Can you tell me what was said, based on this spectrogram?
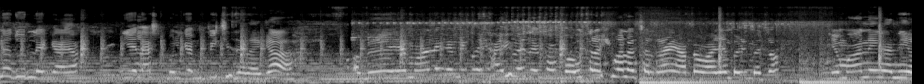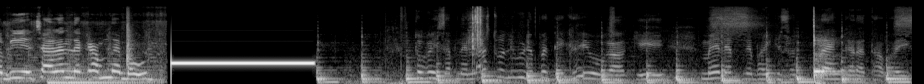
इतना दूर लेके आया? ये लास्ट बोल के पीछे देना है क्या अब ये मानेगा नहीं, भाई हाईवे देखो, बहुत रश वाला चल रहा है यहाँ पे वाने बड़ी में तो। ये मानेगा नहीं, अभी ये चैलेंज लेके हमने बहुत तो गई अपने लास्ट वाली वीडियो पे देखा ही होगा कि मैंने अपने भाई के साथ प्रैंक करा था भाई।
